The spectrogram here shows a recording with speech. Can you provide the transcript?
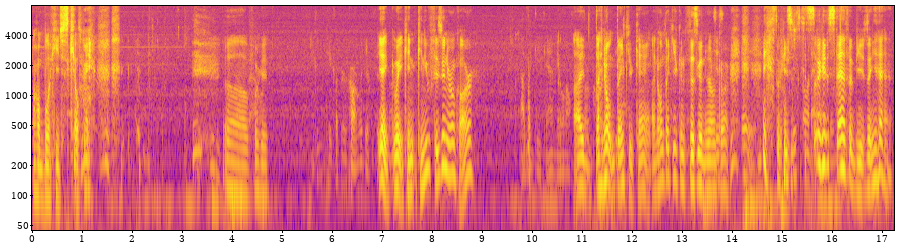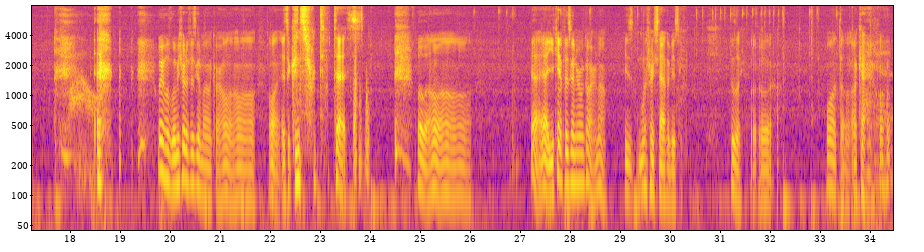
Oh, Blicky just killed me. oh, fuck it. You can pick up your car with your fist Yeah, wait, can can you fizz in your own car? I think you can. You I, I don't think you can. I don't think you can fizz in your own Just- car. Hey, so he's just go so he's staff abusing, yeah. wow. Wait, hold on, let me try to fizz in my own car. Hold on, hold on, hold on. Hold on. It's a constructive test. hold on, hold on, hold on, hold on. Yeah, yeah, you can't fizz in your own car, no. He's literally staff abusing. He's like, uh, uh, what the, okay. Yeah.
